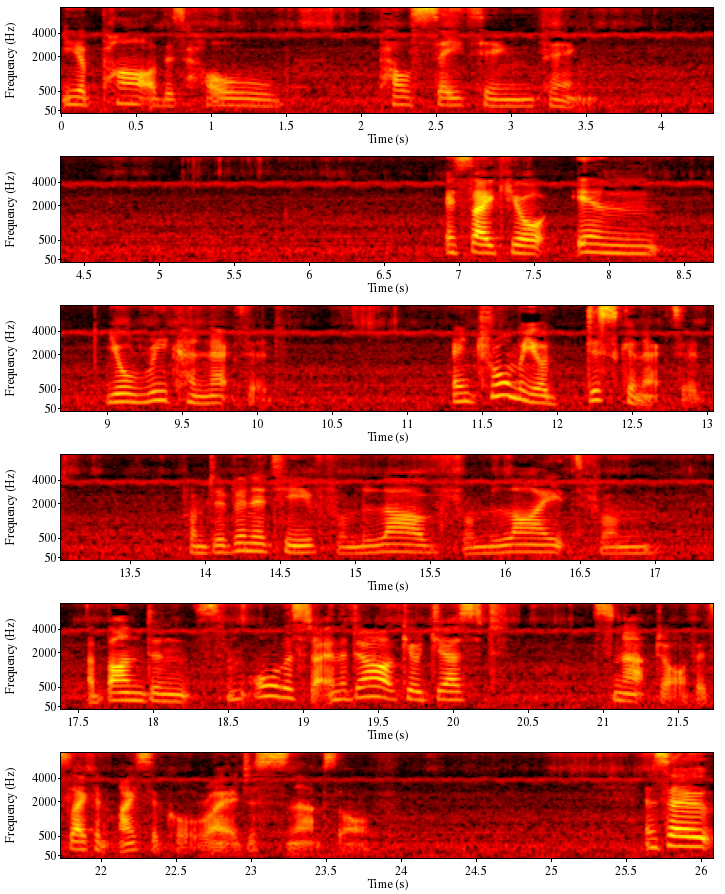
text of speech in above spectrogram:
You're part of this whole pulsating thing. It's like you're in. You're reconnected. In trauma, you're disconnected from divinity, from love, from light, from abundance, from all this stuff. In the dark, you're just snapped off. It's like an icicle, right? It just snaps off. And so,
